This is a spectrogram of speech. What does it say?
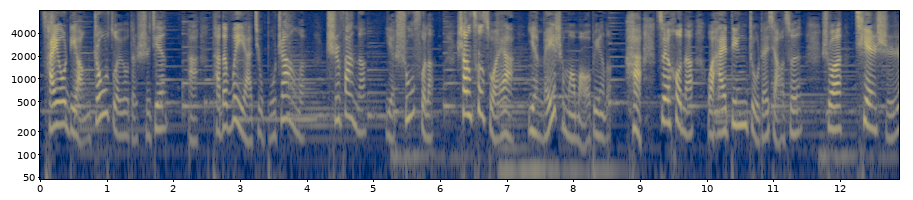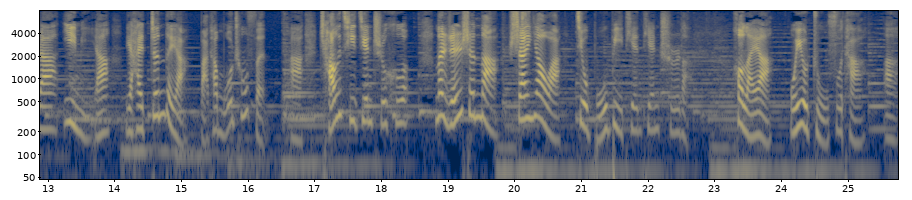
才有两周左右的时间啊，他的胃呀就不胀了，吃饭呢也舒服了，上厕所呀也没什么毛病了。哈，最后呢我还叮嘱着小孙说，芡实啊、薏米呀，你还真的呀把它磨成粉啊，长期坚持喝。那人参呐、山药啊就不必天天吃了。后来呀，我又嘱咐他啊，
